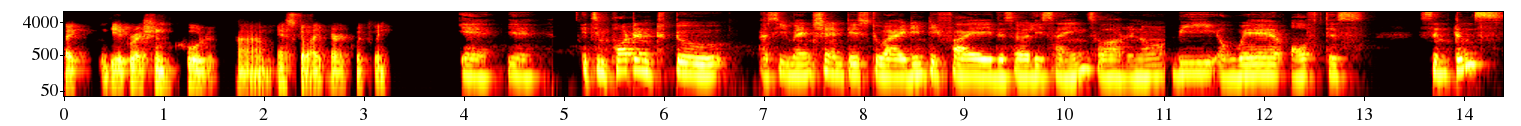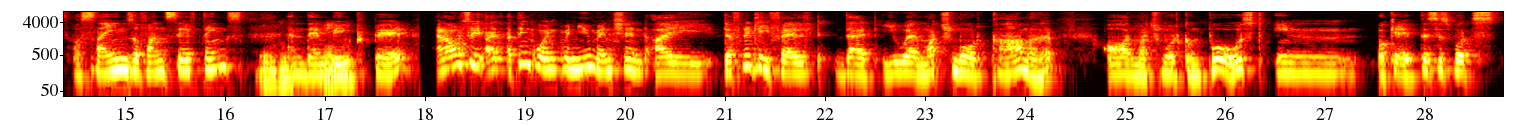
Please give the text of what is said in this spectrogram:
they, the aggression could um, escalate very quickly. Yeah, yeah. It's important to, as you mentioned, is to identify these early signs or you know be aware of this symptoms or signs of unsafe things mm-hmm. and then mm-hmm. being prepared and also I, I, think when, when you mentioned i definitely felt that you were much more calmer or much more composed in okay this is what's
